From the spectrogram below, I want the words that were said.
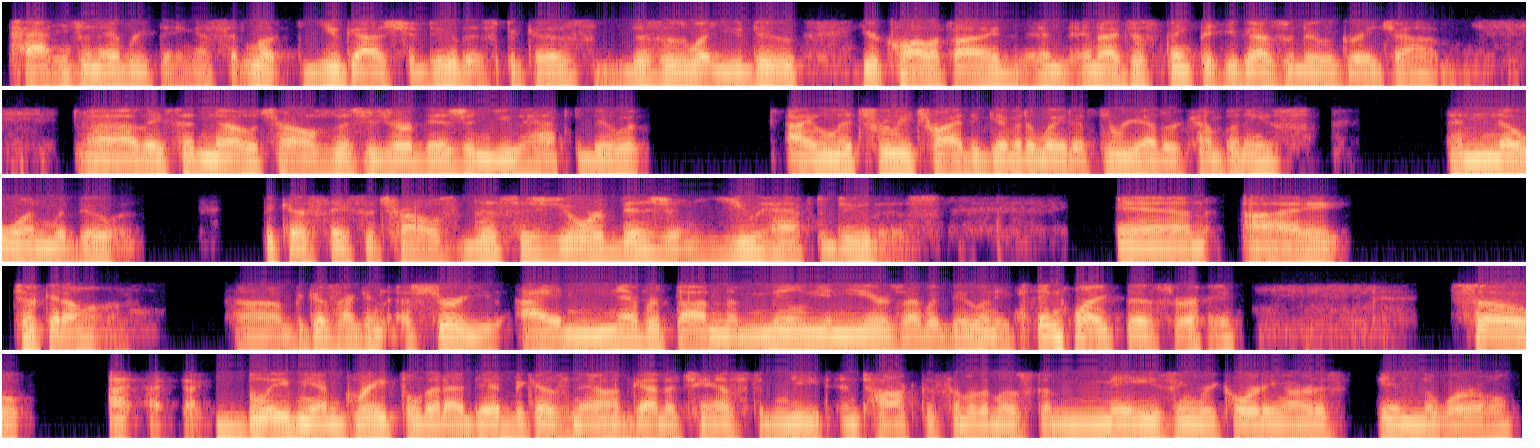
Patents and everything. I said, look, you guys should do this because this is what you do. You're qualified, and, and I just think that you guys would do a great job. Uh, they said, no, Charles, this is your vision. You have to do it. I literally tried to give it away to three other companies, and no one would do it because they said, Charles, this is your vision. You have to do this. And I took it on uh, because I can assure you, I had never thought in a million years I would do anything like this, right? So, I, I, believe me, I'm grateful that I did because now I've gotten a chance to meet and talk to some of the most amazing recording artists in the world.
